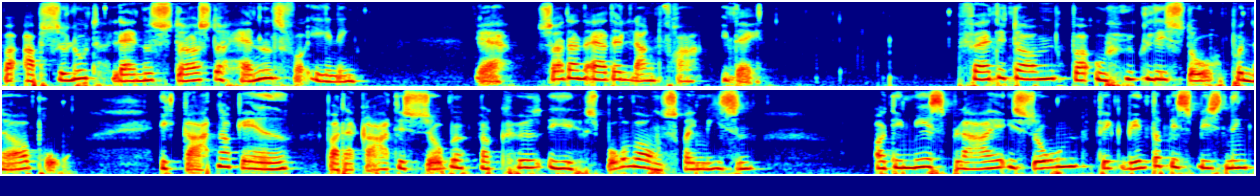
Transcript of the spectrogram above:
var absolut landets største handelsforening. Ja, sådan er det langt fra i dag. Fattigdommen var uhyggelig stor på Nørrebro. I Gartnergade var der gratis suppe og kød i sporvognsremisen – og de mest blege i solen fik vinterbespisning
